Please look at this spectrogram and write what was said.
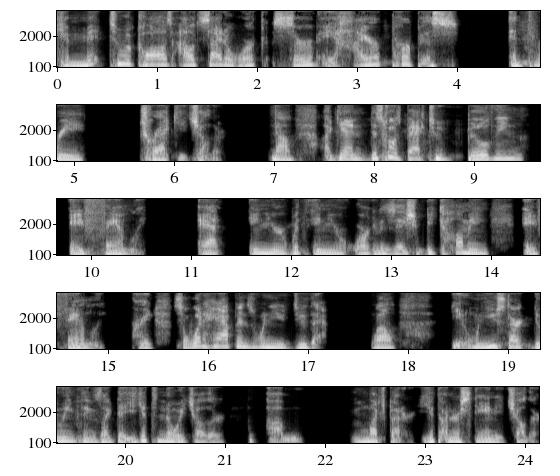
commit to a cause outside of work, serve a higher purpose, and three, track each other. Now, again, this goes back to building a family at in your within your organization, becoming a family. All right. So what happens when you do that? Well, you know, when you start doing things like that, you get to know each other um, much better. You get to understand each other.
